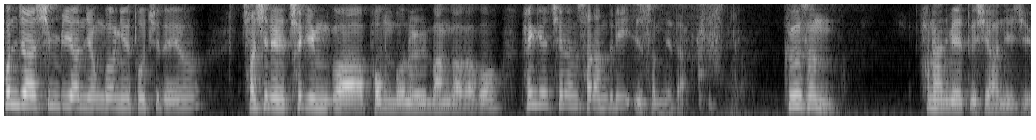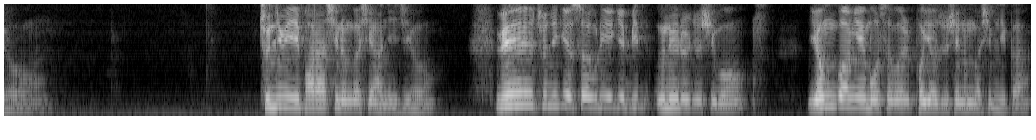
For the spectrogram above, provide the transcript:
혼자 신비한 영광에 도취되어 자신의 책임과 본분을 망각하고 팽개치는 사람들이 있습니다. 그것은 하나님의 뜻이 아니지요. 주님이 바라시는 것이 아니지요. 왜 주님께서 우리에게 은혜를 주시고 영광의 모습을 보여주시는 것입니까?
